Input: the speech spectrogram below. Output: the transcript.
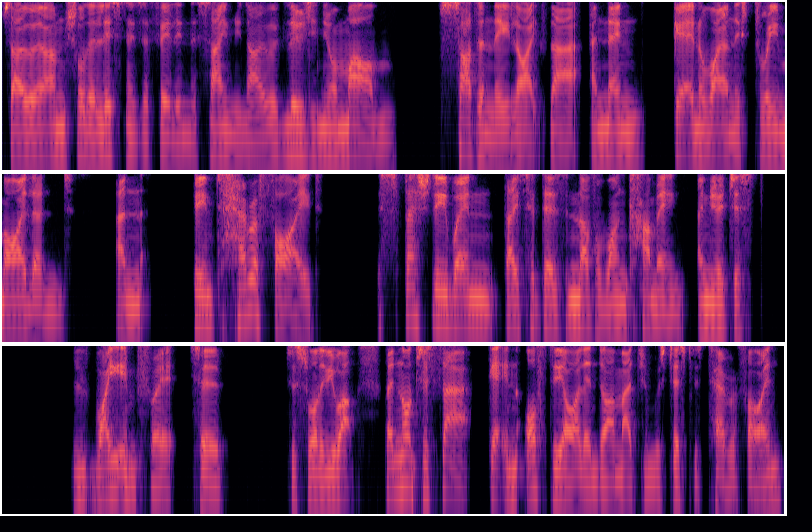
so I'm sure the listeners are feeling the same, you know, losing your mum suddenly like that and then getting away on this dream island and being terrified, especially when they said there's another one coming and you're just waiting for it to, to swallow you up. But not just that, getting off the island, I imagine was just as terrifying.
